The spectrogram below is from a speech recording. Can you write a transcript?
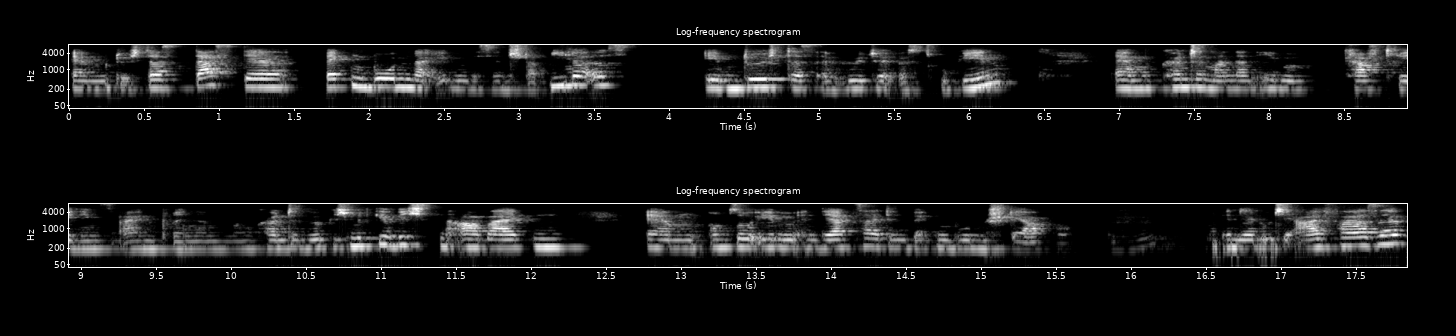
ähm, durch das, dass der Beckenboden da eben ein bisschen stabiler ist, eben durch das erhöhte Östrogen, ähm, könnte man dann eben Krafttrainings einbringen. Man könnte wirklich mit Gewichten arbeiten ähm, und so eben in der Zeit den Beckenboden stärken. Mhm. In der Lutealphase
